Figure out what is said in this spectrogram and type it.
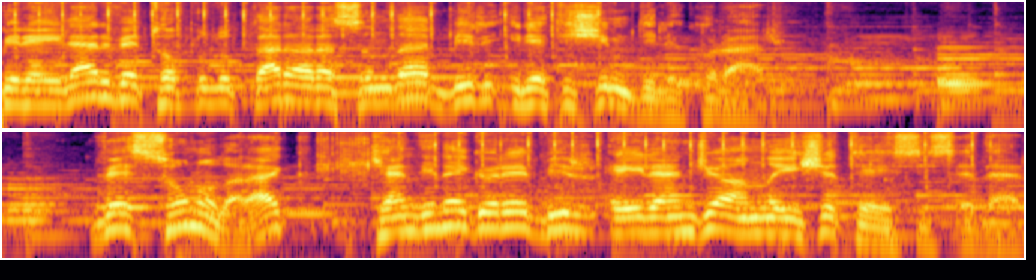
bireyler ve topluluklar arasında bir iletişim dili kurar. Ve son olarak kendine göre bir eğlence anlayışı tesis eder.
